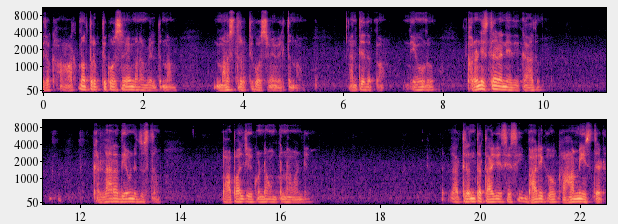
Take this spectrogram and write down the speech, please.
ఇదొక ఆత్మతృప్తి కోసమే మనం వెళ్తున్నాం. మనస్తృప్తి కోసమే వెళ్తున్నాం. అంతే తప్ప దేవుడు కరుణిస్తాడనేది కాదు. కళ్ళారా దేవుణ్ణి చూస్తాం. పాపాలు చేయకుండా ఉంటున్నామండి. రాత్రంతా తాగేసేసి భార్యకు ఒక హామీ ఇస్తాడు.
